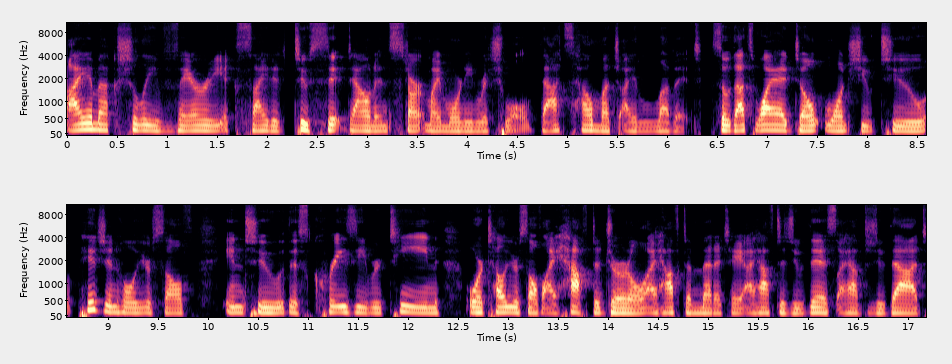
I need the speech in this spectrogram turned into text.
I am actually very excited to sit down and start my morning ritual. That's how much I love it. So that's why I don't want you to pigeonhole yourself into this crazy routine or tell yourself, I have to journal, I have to meditate, I have to do this, I have to do that,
